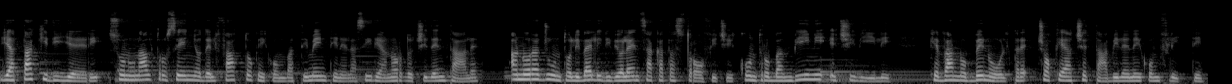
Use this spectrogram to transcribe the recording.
gli attacchi di ieri sono un altro segno del fatto che i combattimenti nella Siria nord-occidentale hanno raggiunto livelli di violenza catastrofici contro bambini e civili, che vanno ben oltre ciò che è accettabile nei conflitti.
